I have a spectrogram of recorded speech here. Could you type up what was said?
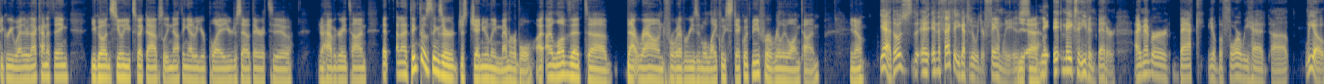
degree weather, that kind of thing. You go out and steal, you expect absolutely nothing out of your play. You're just out there to, you know, have a great time. And, and I think those things are just genuinely memorable. I, I love that uh, that round for whatever reason will likely stick with me for a really long time. You know? Yeah, those and the fact that you got to do it with your family is yeah, it, it makes it even better. I remember back, you know, before we had uh, Leo,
